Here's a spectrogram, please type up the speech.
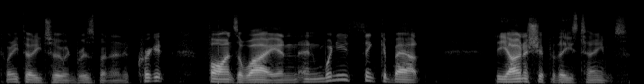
2032 in Brisbane, and if cricket finds a way, and and when you think about the ownership of these teams,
